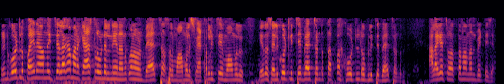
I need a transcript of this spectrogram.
రెండు కోట్ల పైన ఏమన్నా ఇచ్చేలాగా మన క్యాస్ట్లో ఉండాలి. నేను అనుకున్నాను బ్యాచ్ అసలు మామూలు స్వెటర్లు ఇచ్చే మామూలు ఏదో చలికోట్లు ఇచ్చే బ్యాచ్ ఉంటుంది తప్ప కోట్లు డబ్బులు ఇచ్చే బ్యాచ్ ఉండదు అలాగే చూస్తానని నన్ను పెట్టేశాను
